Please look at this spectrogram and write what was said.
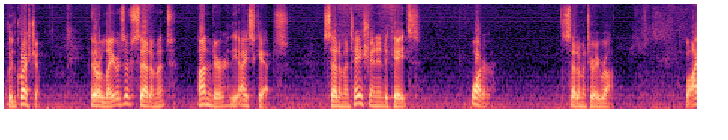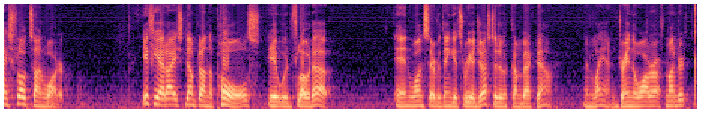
Good question. There are layers of sediment under the ice caps. Sedimentation indicates water, sedimentary rock. Well, ice floats on water. If you had ice dumped on the poles, it would float up, and once everything gets readjusted, it'll come back down and land. Drain the water off from under it,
